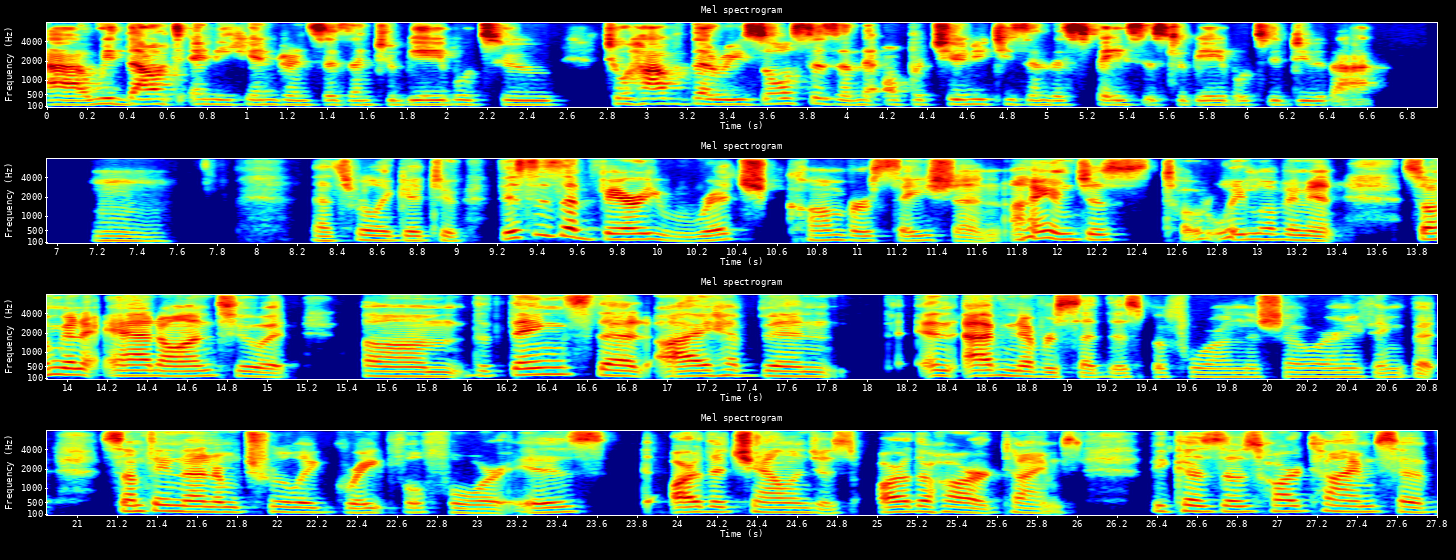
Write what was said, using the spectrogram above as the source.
uh, without any hindrances and to be able to to have the resources and the opportunities and the spaces to be able to do that mm, that's really good too. This is a very rich conversation. I am just totally loving it. So i'm going to add on to it. Um, the things that i have been and I've never said this before on the show or anything, but something that I'm truly grateful for is are the challenges, are the hard times, because those hard times have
